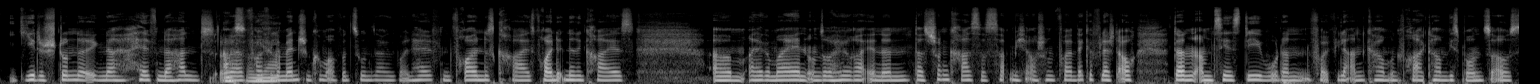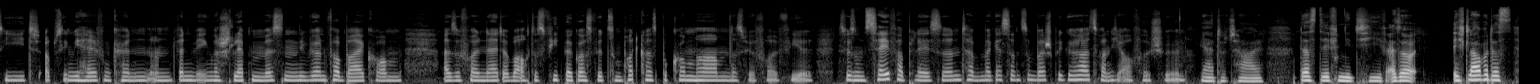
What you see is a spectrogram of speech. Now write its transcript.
jede Stunde irgendeine helfende Hand Ach oder so, voll ja. viele Menschen kommen auf uns zu und sagen, sie wollen helfen, Freundeskreis, Freundinnenkreis, ähm, allgemein unsere HörerInnen, das ist schon krass, das hat mich auch schon voll weggeflasht, auch dann am CSD, wo dann voll viele ankamen und gefragt haben, wie es bei uns aussieht, ob sie irgendwie helfen können und wenn wir irgendwas schleppen müssen, die würden vorbeikommen, also voll nett, aber auch das Feedback, was wir zum Podcast bekommen haben, dass wir voll viel, dass wir so ein safer Place sind, haben wir gestern zum Beispiel gehört, das fand ich auch voll schön. Ja, total. Das definitiv. Also ich glaube, dass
